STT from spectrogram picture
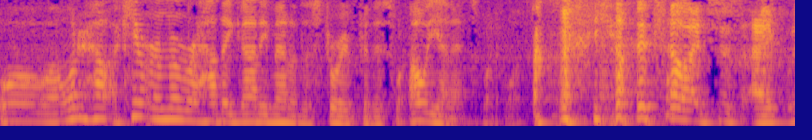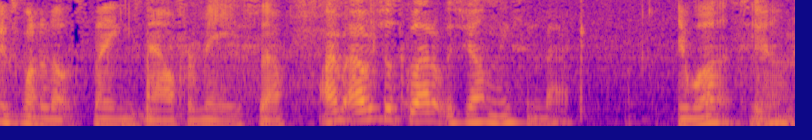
"Oh, I wonder how." I can't remember how they got him out of the story for this one. Oh, yeah, that's what it was. you know, it's so it's just I, it's one of those things now for me. So I'm, I was just glad it was John Leeson back. it was, yeah.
